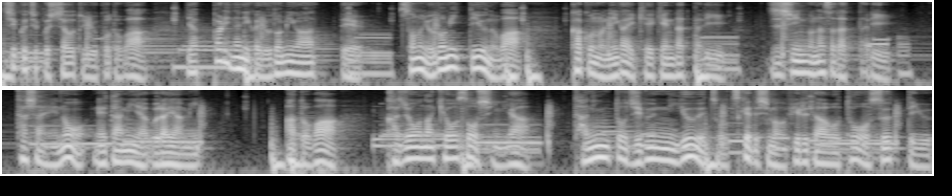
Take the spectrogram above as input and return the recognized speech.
チクチクしちゃうということはやっぱり何かよどみがあってそのよどみっていうのは過去の苦い経験だったり自信のなさだったり他者への妬みや羨みあとは過剰な競争心や他人と自分に優越をつけてしまうフィルターを通すっていう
